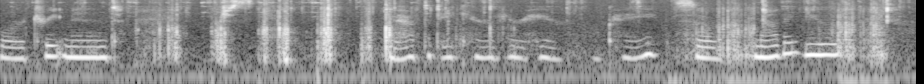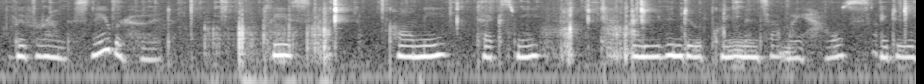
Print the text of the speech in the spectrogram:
or treatment. Just, you have to take care of your hair, okay? So now that you live around this neighborhood, please call me, text me. I even do appointments at my house. I do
